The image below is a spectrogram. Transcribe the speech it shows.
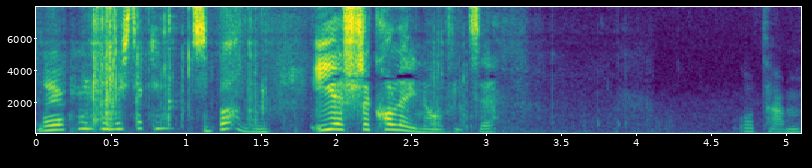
No jak można być takim dzbanem? I jeszcze kolejną widzę. O tam.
